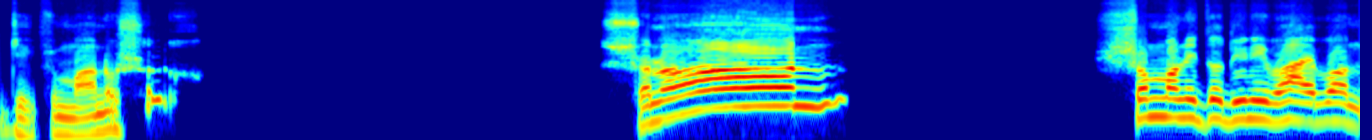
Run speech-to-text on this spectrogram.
যে কি মানুষ হলো? শোনন, সম্মানিত দিনী ভাই বোন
